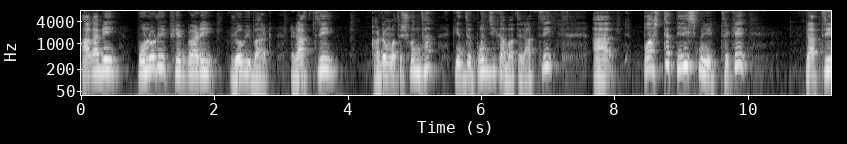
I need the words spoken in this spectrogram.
আগামী পনেরোই ফেব্রুয়ারি রবিবার রাত্রি, কারও মতে সন্ধ্যা, কিন্তু পঞ্জিকা মতে রাত্রি পাঁচটা তিরিশ মিনিট থেকে রাত্রি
